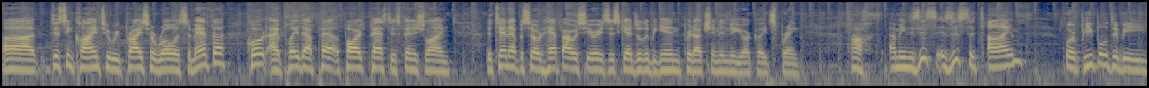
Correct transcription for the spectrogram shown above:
uh, disinclined to reprise her role as Samantha. Quote, I played that pa- part past his finish line. The 10 episode half hour series is scheduled to begin production in New York late spring. Oh, I mean, is this is this the time for people to be?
